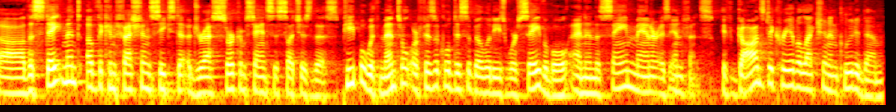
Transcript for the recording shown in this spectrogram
uh, the statement of the confession seeks to address circumstances such as this. People with mental or physical disabilities were savable and in the same manner as infants. If God's decree of election included them,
